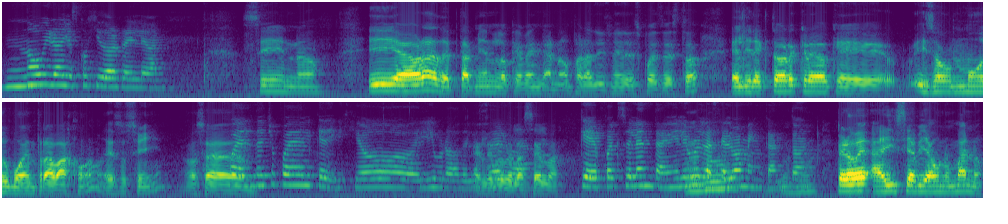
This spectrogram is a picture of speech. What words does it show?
no hubiera yo escogido al Rey León. Sí, no. Y ahora de, también lo que venga, ¿no? Para Disney después de esto. El director creo que hizo un muy buen trabajo, eso sí. O sea, Fue, de hecho fue el que dirigió el libro de la, el selva, libro de la selva. que fue excelente. A mí el libro de la selva me encantó. Ujú. Pero ve, ahí sí había un humano.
